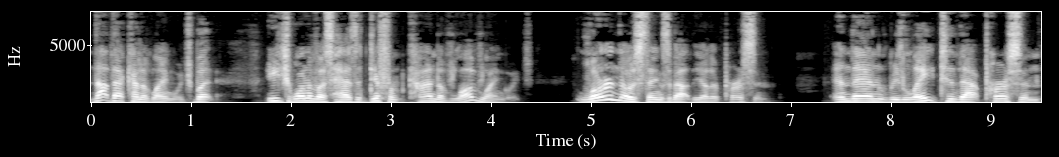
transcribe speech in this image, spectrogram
not that kind of language, but each one of us has a different kind of love language. Learn those things about the other person and then relate to that person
